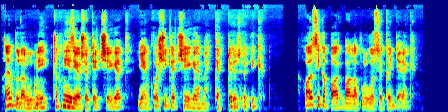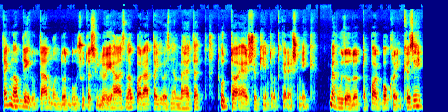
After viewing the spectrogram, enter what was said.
Ha nem tud aludni, csak nézi a sötétséget, ilyenkor siketsége megkettőződik. Alszik a parkban lapuló szökött gyerek. Tegnap délután mondott búcsút a szülői háznak, barátaihoz nem mehetett, tudta elsőként ott keresnék. Behúzódott a park bokrai közé,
